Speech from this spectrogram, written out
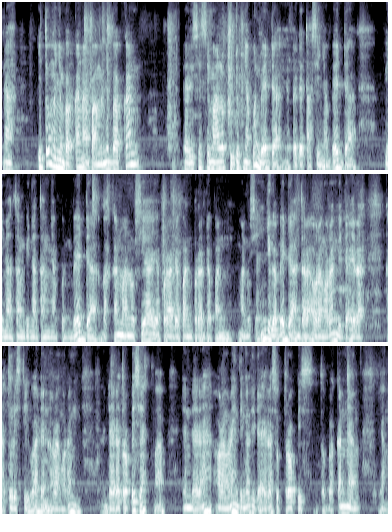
Nah, itu menyebabkan apa? Menyebabkan dari sisi makhluk hidupnya pun beda, ya, vegetasinya beda, binatang-binatangnya pun beda, bahkan manusia ya peradaban-peradaban manusianya juga beda antara orang-orang di daerah Katulistiwa dan orang-orang daerah tropis ya, maaf, dan daerah orang-orang yang tinggal di daerah subtropis atau bahkan yang yang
